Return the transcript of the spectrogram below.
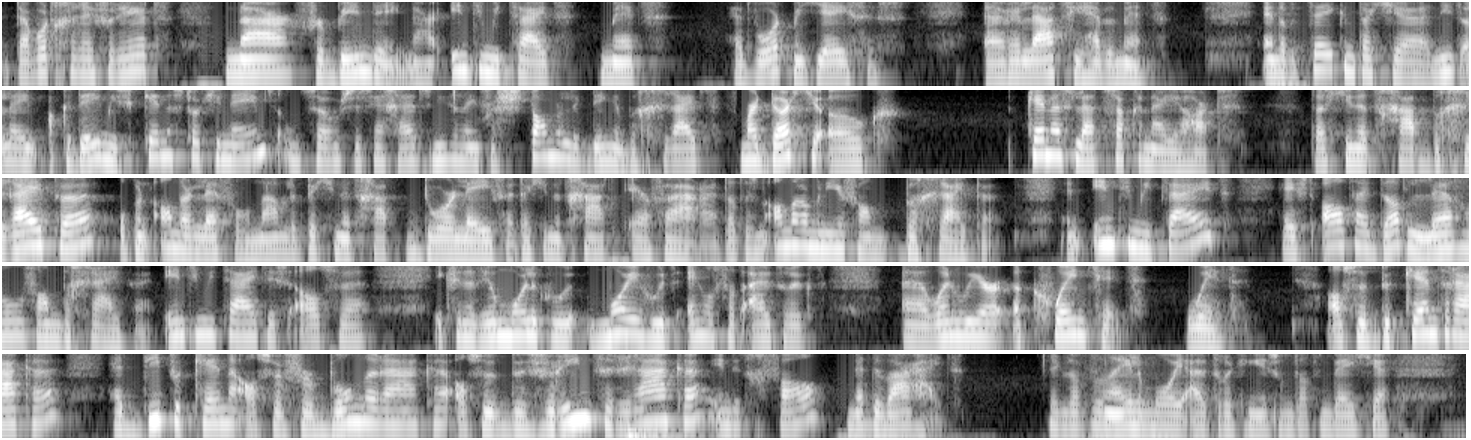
daar wordt gerefereerd naar verbinding, naar intimiteit met het woord, met Jezus. relatie hebben met. En dat betekent dat je niet alleen academisch kennis tot je neemt, om het zo maar te zeggen, dus niet alleen verstandelijk dingen begrijpt, maar dat je ook kennis laat zakken naar je hart. Dat je het gaat begrijpen op een ander level, namelijk dat je het gaat doorleven, dat je het gaat ervaren. Dat is een andere manier van begrijpen. En intimiteit heeft altijd dat level van begrijpen. Intimiteit is als we, ik vind het heel moeilijk hoe, mooi hoe het Engels dat uitdrukt, uh, when we are acquainted with. Als we bekend raken, het diepe kennen, als we verbonden raken, als we bevriend raken, in dit geval, met de waarheid. Ik denk dat het een hele mooie uitdrukking is om dat een beetje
